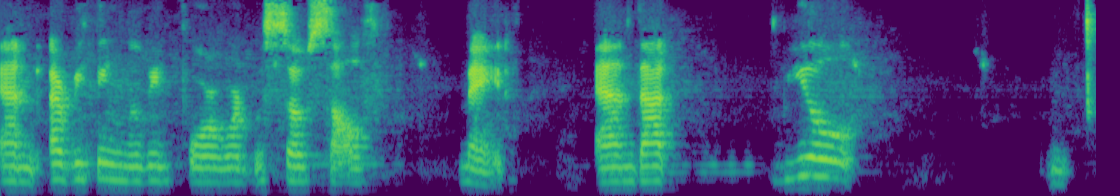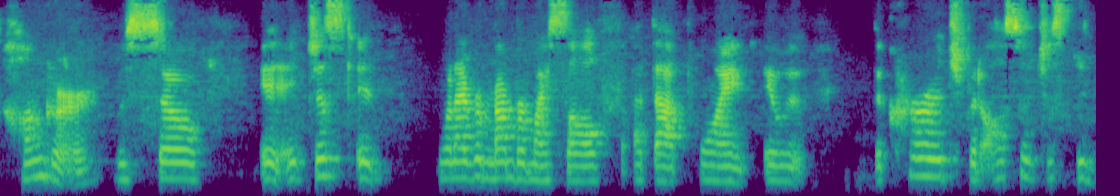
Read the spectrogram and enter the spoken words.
And everything moving forward was so self made. And that real hunger was so, it, it just, it when I remember myself at that point, it was the courage, but also just the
